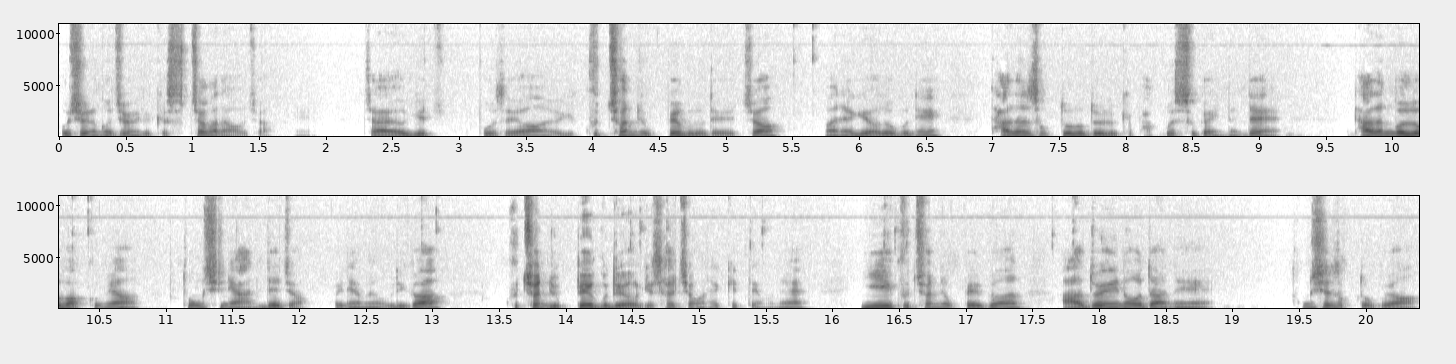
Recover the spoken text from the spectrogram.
보시는 것처럼 이렇게 숫자가 나오죠. 예. 자, 여기 보세요. 여기 9600으로 되어 있죠. 만약에 여러분이 다른 속도로도 이렇게 바꿀 수가 있는데 다른 걸로 바꾸면 통신이 안 되죠. 왜냐하면 우리가 9600으로 여기 설정을 했기 때문에 이 9600은 아두이노 단의 통신 속도고요.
